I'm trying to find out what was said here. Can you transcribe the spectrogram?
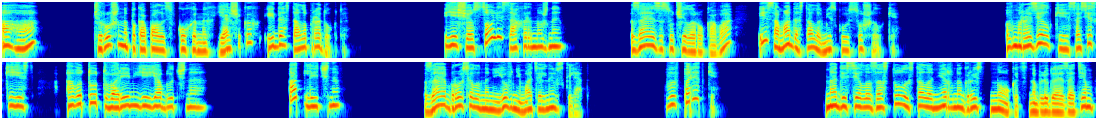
«Ага». Чарушина покопалась в кухонных ящиках и достала продукты. Еще соль и сахар нужны». Зая засучила рукава и сама достала миску из сушилки. «В морозилке сосиски есть, а вот тут варенье яблочное». «Отлично». Зая бросила на нее внимательный взгляд. «Вы в порядке?» Надя села за стол и стала нервно грызть ноготь, наблюдая за тем,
